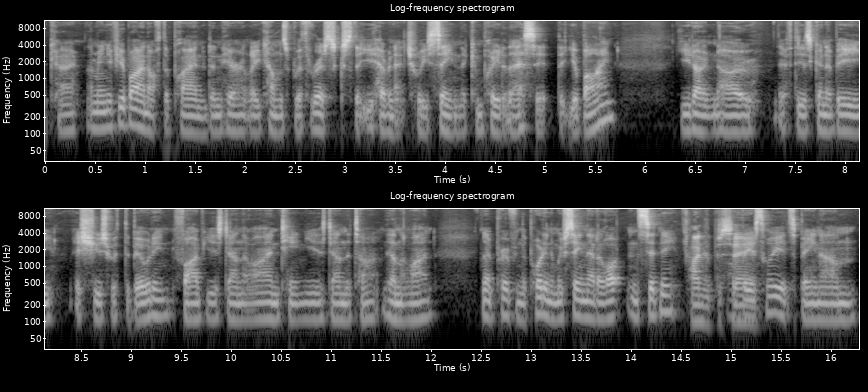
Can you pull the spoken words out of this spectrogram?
Okay, I mean, if you're buying off the plan, it inherently comes with risks that you haven't actually seen the completed asset that you're buying. You don't know if there's going to be issues with the building five years down the line, ten years down the time down the line. No proof in the pudding, and we've seen that a lot in Sydney. 100%. Obviously, it's been um,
